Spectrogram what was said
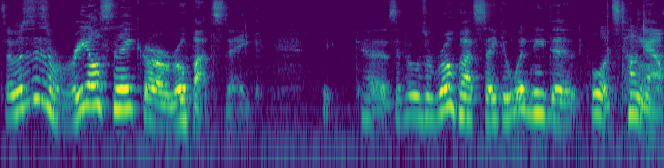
So is this a real snake or a robot snake? Because if it was a robot snake, it wouldn't need to pull its tongue out.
